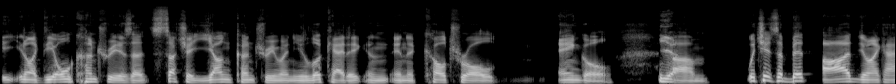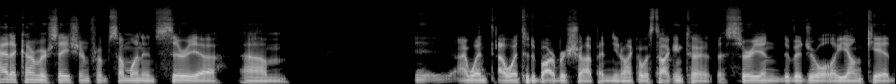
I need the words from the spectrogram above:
you know, like the old country is a such a young country when you look at it in in a cultural angle, Yeah. um, which is a bit odd. You know, like I had a conversation from someone in Syria. Um, eh, I went I went to the barber shop and you know like I was talking to a Syrian individual, a young kid,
